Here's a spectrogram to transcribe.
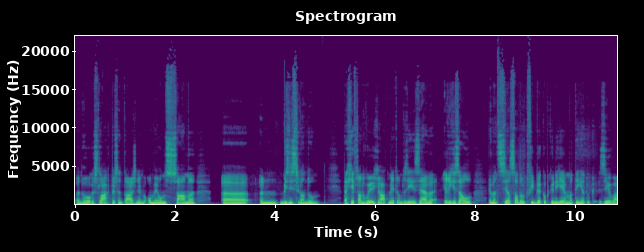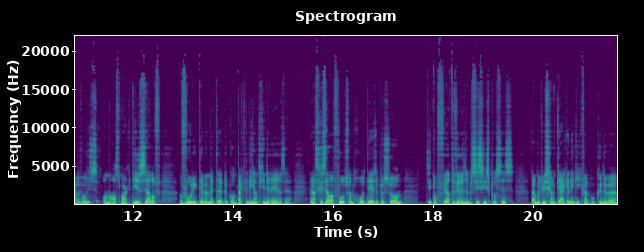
een hoger slaagpercentage hebben om met ons samen uh, een business te gaan doen. Dat geeft dan een goede graadmeter om te zien, zijn we ergens al, want sales zal er ook feedback op kunnen geven, maar ik denk dat het ook zeer waardevol is om als marketeer zelf voeling te hebben met de, de contacten die gaan genereren zijn. En als je zelf voelt van, goh, deze persoon zit nog veel te ver in zijn beslissingsproces, dan moeten we eens gaan kijken, denk ik, van hoe kunnen we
